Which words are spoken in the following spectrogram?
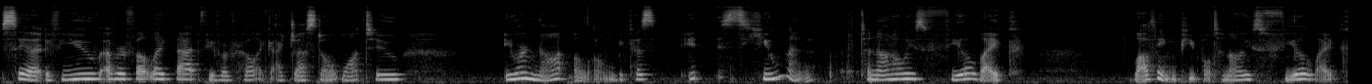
say that if you've ever felt like that, if you've ever felt like I just don't want to, you are not alone because it is human to not always feel like loving people, to not always feel like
